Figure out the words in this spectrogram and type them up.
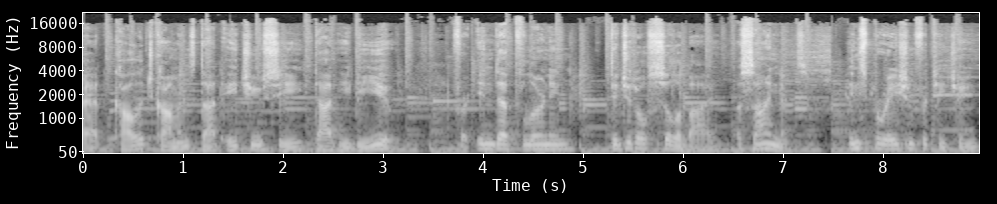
at collegecommons.huc.edu for in depth learning, digital syllabi, assignments, inspiration for teaching,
